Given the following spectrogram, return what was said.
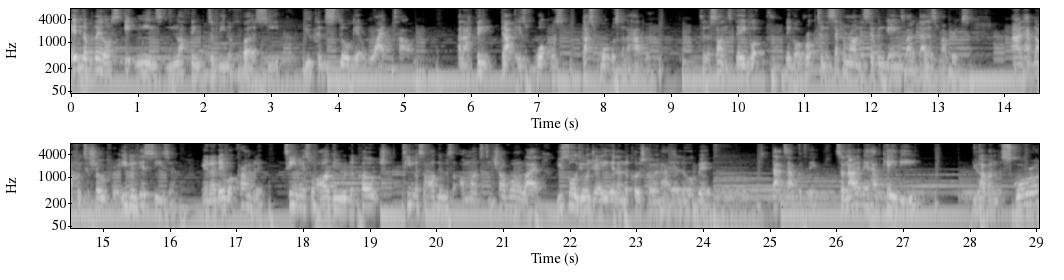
in the playoffs, it means nothing to be the first seed. You can still get wiped out. And I think that is what was that's what was gonna happen to the Suns. They got they got rocked in the second round in seven games by the Dallas Mavericks and had nothing to show for it. Even this season, you know, they were crumbling. Teammates were arguing with the coach. Teammates are arguing amongst each other. Like you saw DeAndre Ayton and the coach going at it a little bit. That type of thing. So now that they have KD, you have a scorer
